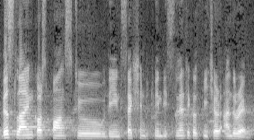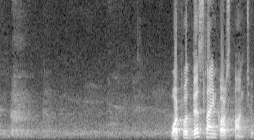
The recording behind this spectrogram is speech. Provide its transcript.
This line corresponds to the intersection between the cylindrical feature and the rim. What would this line correspond to?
